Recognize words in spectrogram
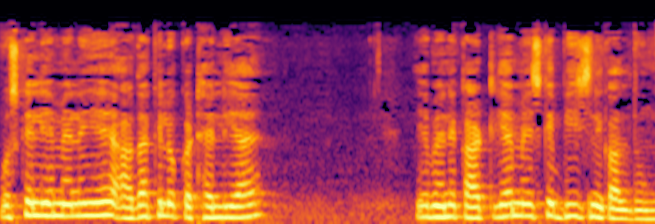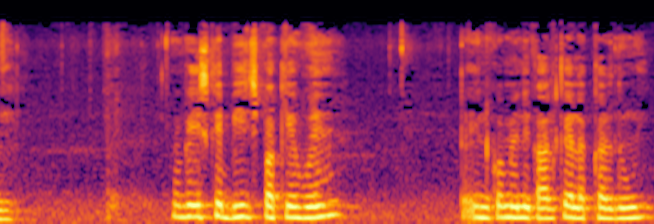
उसके लिए मैंने ये आधा किलो कटहल लिया है। ये मैंने काट लिया, मैं इसके बीज निकाल दूँगी। क्योंकि इसके बीज पके हुए हैं तो इनको मैं निकाल के अलग कर दूँगी।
